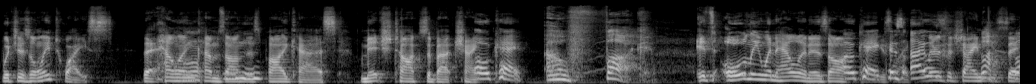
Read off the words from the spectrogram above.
which is only twice, that Helen comes on this podcast, Mitch talks about China. Okay. Oh, fuck. It's only when Helen is on. Okay, because like, I was- There's a Chinese saying.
